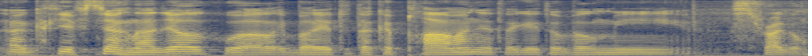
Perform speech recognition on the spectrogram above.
ak je vzťah na diaľku, ale iba je to také plávanie, tak je to veľmi struggle.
